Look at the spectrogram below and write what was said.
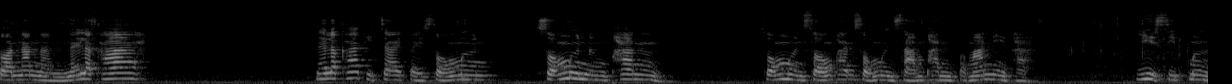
ตอนนั้นนั้นในราคาในราคาที่จ่ายไปสองหมื่นสองหมื่นหนึ่งพันสองหมื่นสองพันสองหมื่นสามพันประมาณนี้ค่ะยี่สิบมือ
